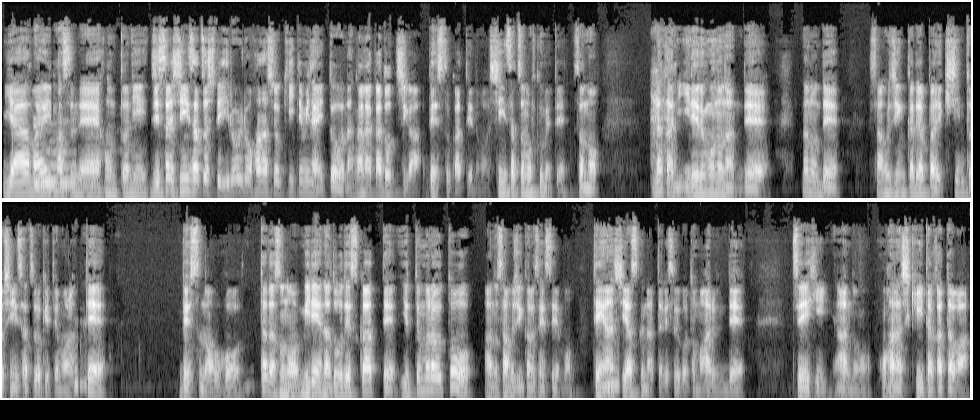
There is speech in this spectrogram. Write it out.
いやー、迷いますね、本当に。実際診察していろいろお話を聞いてみないとなかなかどっちがベストかっていうのは、診察も含めて、その、中に入れるものなんで、なので、産婦人科でやっぱりきちんと診察を受けてもらって、ベストな方法。ただその、ミレーナどうですかって言ってもらうと、あの産婦人科の先生も提案しやすくなったりすることもあるんで、ぜひ、あの、お話聞いた方は、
